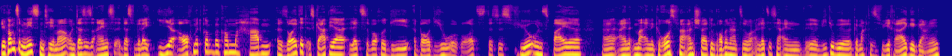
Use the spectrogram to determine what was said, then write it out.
Wir kommen zum nächsten Thema und das ist eins, das vielleicht ihr auch mitbekommen haben solltet. Es gab ja letzte Woche die About You Awards. Das ist für uns beide äh, eine, immer eine Großveranstaltung. Robin hat so letztes Jahr ein äh, Video ge gemacht, das ist viral gegangen.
